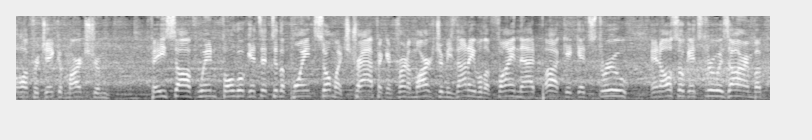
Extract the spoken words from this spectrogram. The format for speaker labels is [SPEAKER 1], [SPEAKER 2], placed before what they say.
[SPEAKER 1] call for Jacob Markstrom. Face-off win. Foegele gets it to the point. So much traffic in front of Markstrom. He's not able to find that puck. It gets through and also gets through his arm. But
